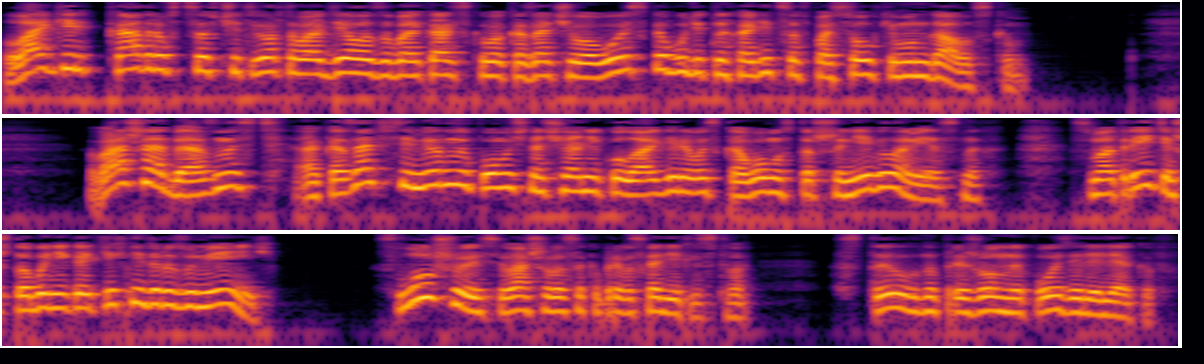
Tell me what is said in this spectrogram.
Лагерь кадровцев четвертого отдела Забайкальского казачьего войска будет находиться в поселке Мунгаловском. Ваша обязанность — оказать всемирную помощь начальнику лагеря войсковому старшине Беломестных. Смотрите, чтобы никаких недоразумений. — Слушаюсь, ваше высокопревосходительство. Стыл в напряженной позе Лелеков.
